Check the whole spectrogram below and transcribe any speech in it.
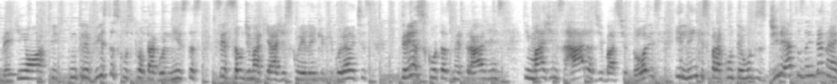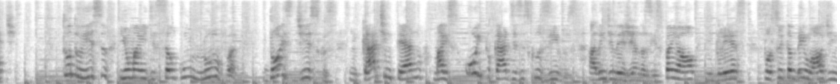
making off, entrevistas com os protagonistas, sessão de maquiagens com elenco e figurantes, três curtas-metragens, imagens raras de bastidores e links para conteúdos diretos da internet. Tudo isso em uma edição com luva, dois discos, encarte interno, mais oito cards exclusivos, além de legendas em espanhol, inglês, possui também o áudio em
